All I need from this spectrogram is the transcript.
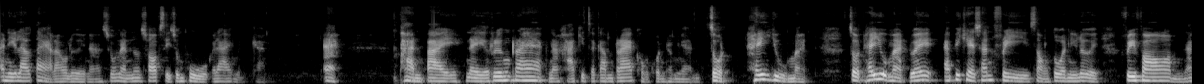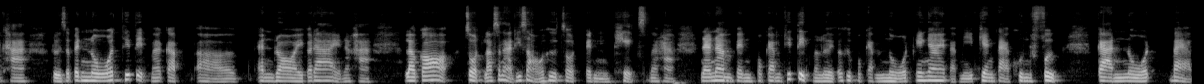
อันนี้แล้วแต่เราเลยนะ ช่วงนั้นเราชอบสีชมพูก็ได้เหมือนกัน อะ ผ่านไปในเรื่องแรกนะคะ กิจกรรมแรกของคนทำงาน จดให้อยู่หมัด จดให้อยู่หมัดด้วยแอปพลิเคชันฟรี 2 ตัวนี้เลย Freeform นะคะ หรือจะเป็นโน้ตที่ติดมากับ Android ก็ได้นะคะ แล้วก็จดลักษณะที่ 2 ก็คือจดเป็น text นะคะ แนะนำเป็นโปรแกรมที่ติดมาเลยก็คือโปรแกรมโน้ตง่ายๆ แบบนี้เพียงแต่คุณฝึกการโน้ตแบบ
